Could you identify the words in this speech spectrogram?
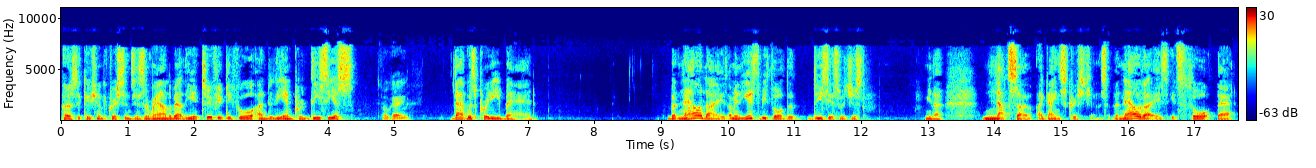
persecution of the Christians is around about the year 254 under the Emperor Decius. okay. That was pretty bad. But nowadays, I mean, it used to be thought that Decius was just, you know, nutso against Christians. But nowadays, it's thought that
